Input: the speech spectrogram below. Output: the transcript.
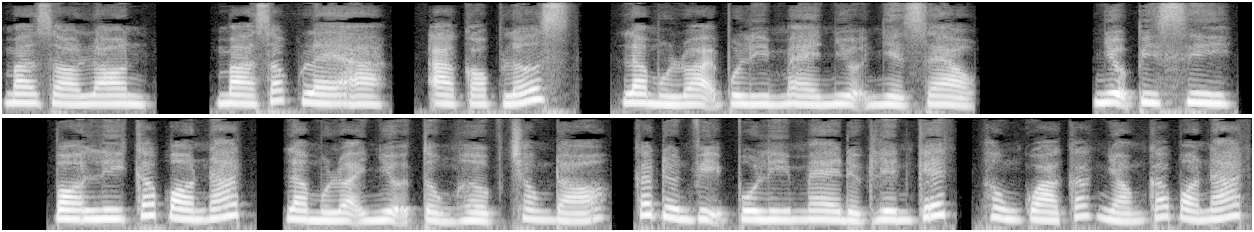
Mazolon, Mazoglea, Acoplus là một loại polymer nhựa nhiệt dẻo. Nhựa PC, polycarbonat là một loại nhựa tổng hợp trong đó các đơn vị polymer được liên kết thông qua các nhóm carbonat.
